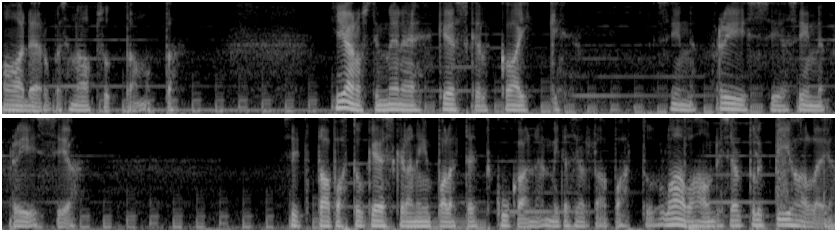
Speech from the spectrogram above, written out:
AD rupesi napsuttaa, mutta hienosti menee keskelle kaikki. Sinne friissi ja sinne friissi ja sitten tapahtuu keskellä niin paljon, että et kukaan näe mitä siellä tapahtuu. Laavahoundi sieltä tuli pihalle ja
